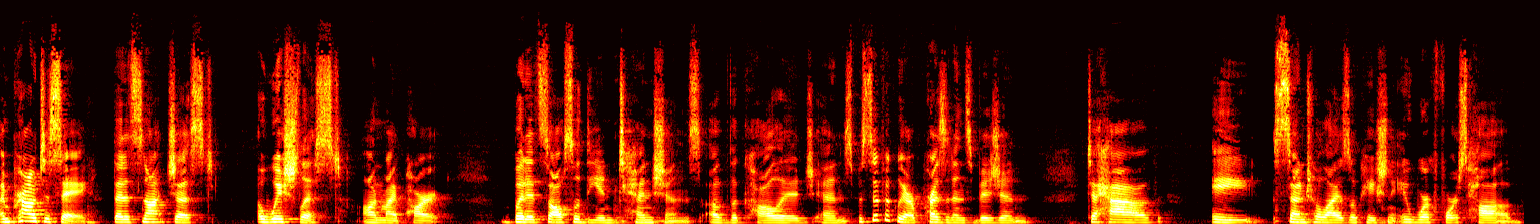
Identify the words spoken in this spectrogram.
i'm proud to say that it's not just a wish list on my part but it's also the intentions of the college and specifically our president's vision to have a centralized location, a workforce hub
